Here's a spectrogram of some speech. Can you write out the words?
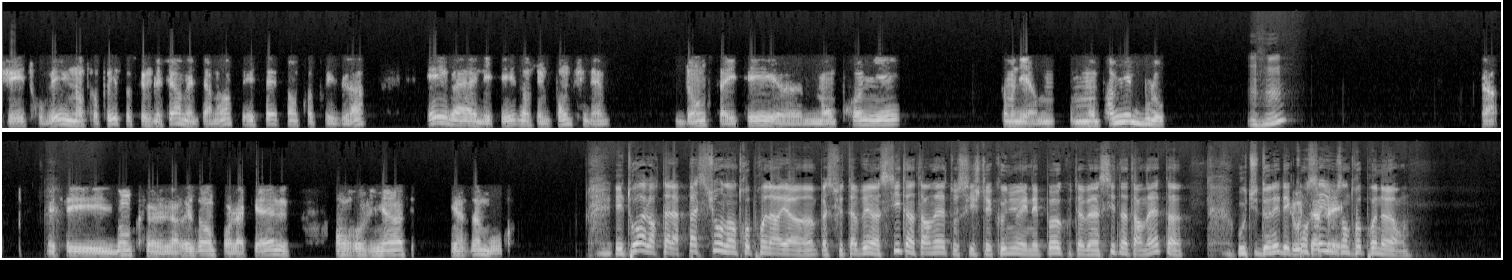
j'ai trouvé une entreprise parce que je l'ai fait en alternance et cette entreprise-là, et ben, elle était dans une pompe funèbre. Donc ça a été euh, mon premier, comment dire, mon premier boulot. Mm-hmm. Et c'est donc euh, la raison pour laquelle on revient à ses amours. Et toi, alors, tu as la passion de l'entrepreneuriat, hein, parce que tu avais un site internet aussi. Je t'ai connu à une époque où tu avais un site internet où tu donnais des conseils aux entrepreneurs.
